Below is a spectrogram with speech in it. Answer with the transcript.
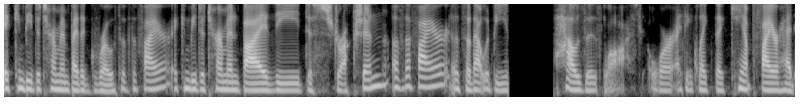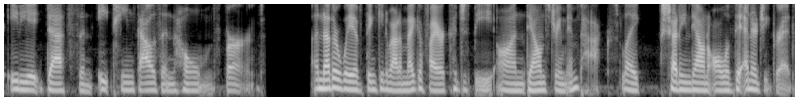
It can be determined by the growth of the fire. It can be determined by the destruction of the fire. So that would be houses lost, or I think like the Camp Fire had 88 deaths and 18,000 homes burned. Another way of thinking about a megafire could just be on downstream impacts, like shutting down all of the energy grid,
